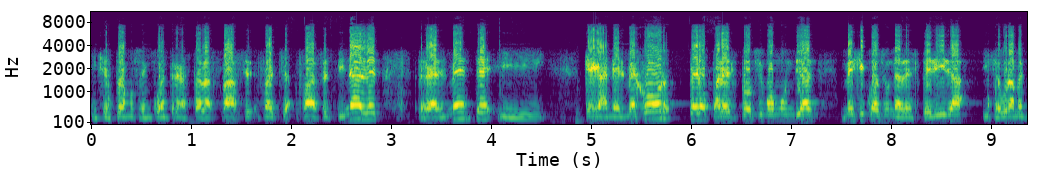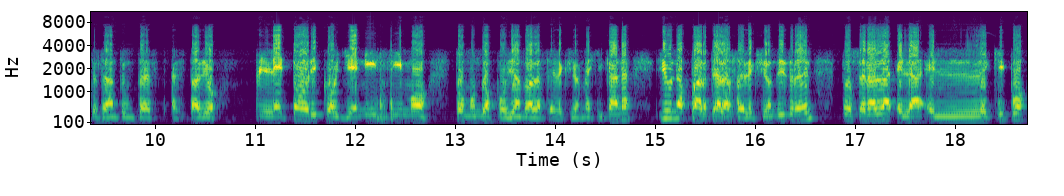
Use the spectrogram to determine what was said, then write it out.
y que esperemos se encuentren hasta las fases, fases finales realmente y que gane el mejor, pero para el próximo Mundial México hace una despedida y seguramente será ante un estadio pletórico, llenísimo, todo el mundo apoyando a la selección mexicana y una parte a la selección de Israel, pero será el, el equipo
